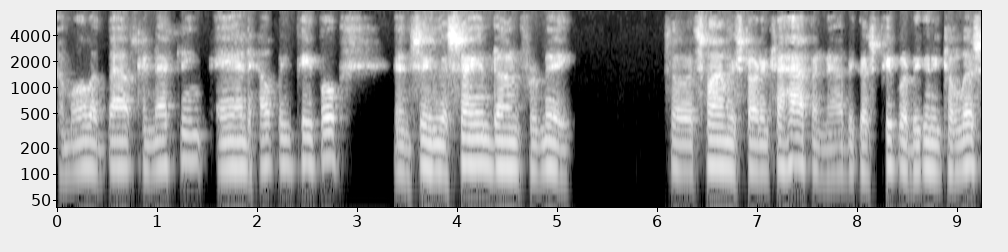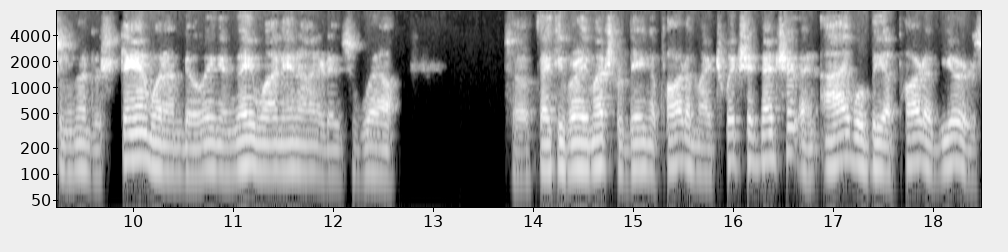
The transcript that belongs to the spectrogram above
I'm all about connecting and helping people and seeing the same done for me. So it's finally starting to happen now because people are beginning to listen and understand what I'm doing and they want in on it as well. So thank you very much for being a part of my Twitch adventure, and I will be a part of yours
